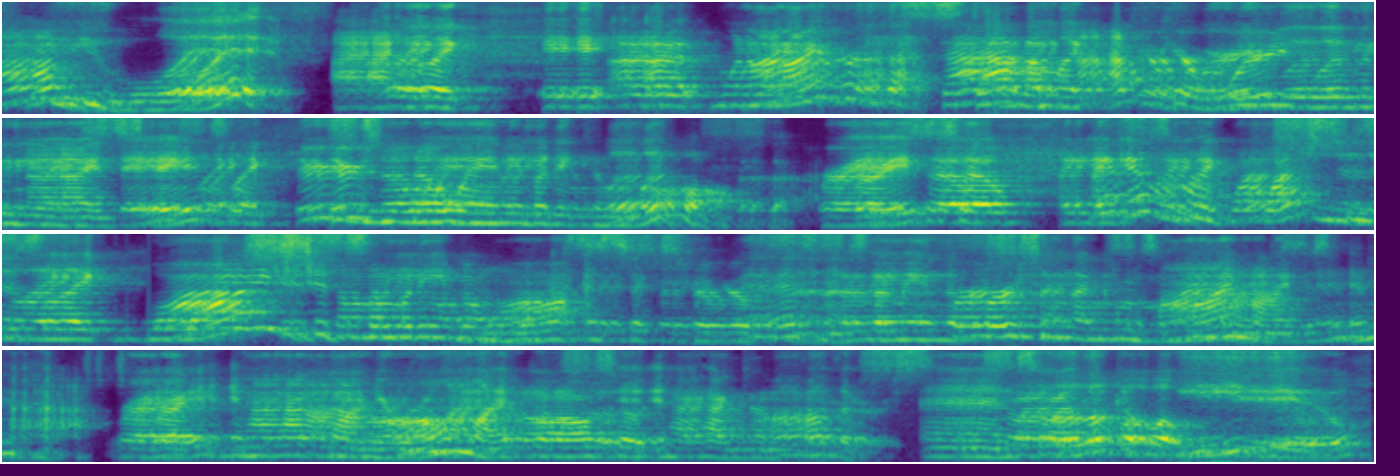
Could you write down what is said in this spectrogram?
How do you live? I, like, it, I, when I heard that stat, I'm like, I don't care where you live in the United States, like, there's no way anybody can live off of that, right? So I guess my question is like, why should somebody even want a six figure business? I mean, the first thing that comes to my mind is impact, right? Impact on your own life, but also impact impact on others. And so I look at what we do,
